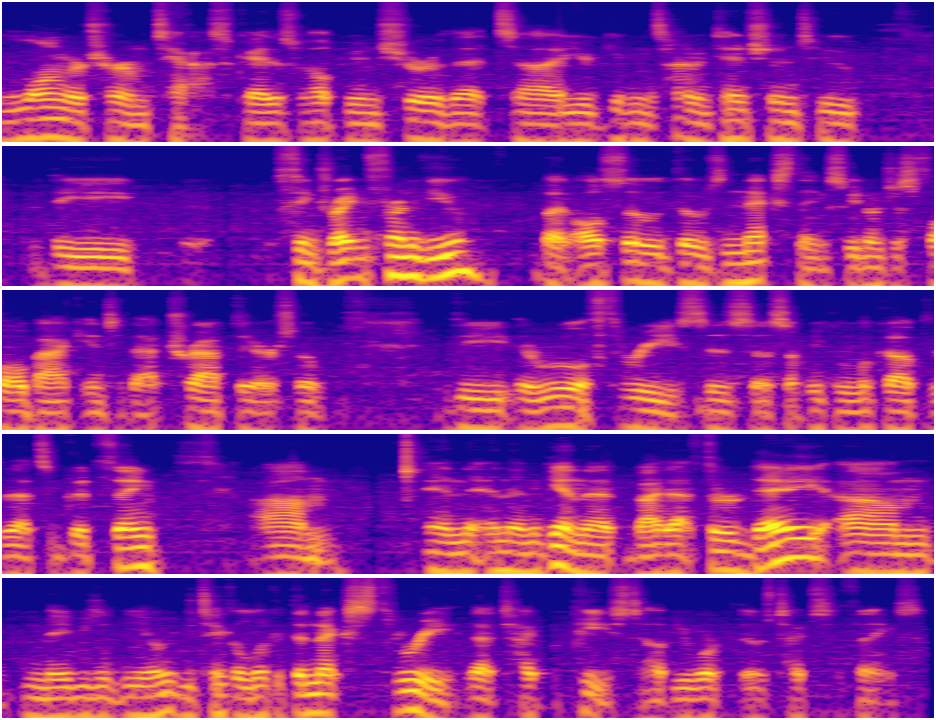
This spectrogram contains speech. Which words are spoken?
longer term tasks. Okay, this will help you ensure that uh, you're giving time and attention to the things right in front of you, but also those next things so you don't just fall back into that trap there. So the, the rule of threes is uh, something you can look up. That's a good thing. Um, and and then again that by that third day um, maybe you know you take a look at the next three that type of piece to help you work those types of things.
